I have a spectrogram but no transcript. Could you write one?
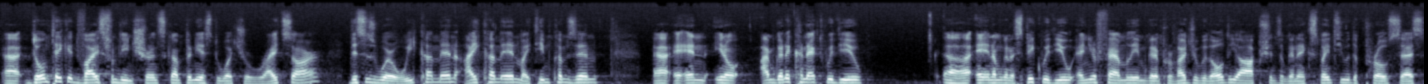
Uh, don't take advice from the insurance company as to what your rights are. This is where we come in. I come in. My team comes in, uh, and you know I'm going to connect with you. Uh, and I'm going to speak with you and your family. I'm going to provide you with all the options. I'm going to explain to you the process.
